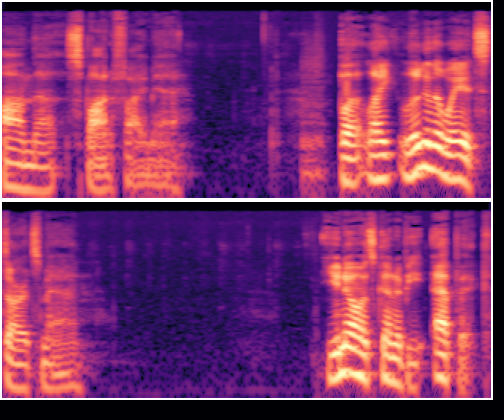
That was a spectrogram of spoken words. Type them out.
on the Spotify, man. But like look at the way it starts, man you know it's going to be epic.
